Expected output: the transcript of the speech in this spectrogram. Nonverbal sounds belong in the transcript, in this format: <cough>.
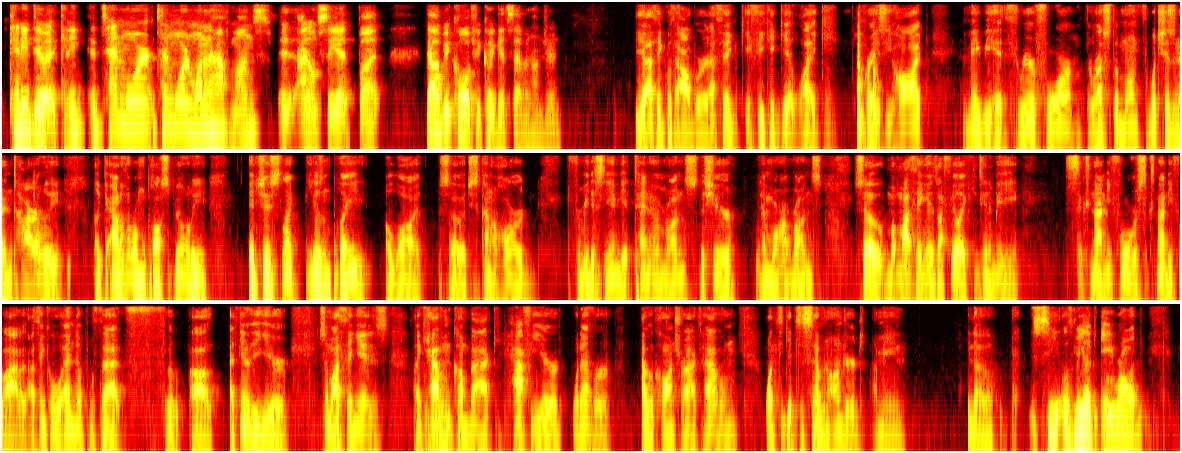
can he do it? Can he 10 more 10 more in one and a half months? It, I don't see it, but that would be cool if he could get 700. Yeah, I think with Albert, I think if he could get like crazy hot, maybe hit three or four the rest of the month, which isn't entirely like out of the realm of possibility. It's just like he doesn't play a lot, so it's just kind of hard for me to see him get 10 home runs this year, 10 more home runs. So my thing is, I feel like he's gonna be 694, 695. I think he'll end up with that for, uh, at the end of the year. So my thing is, like have him come back half a year, whatever, have a contract, have him once he gets to 700. I mean, you know, see with me like A Rod,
